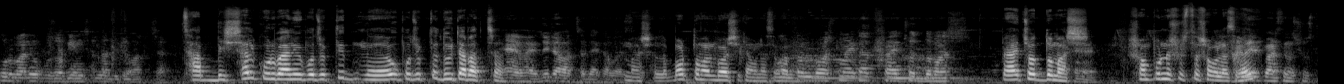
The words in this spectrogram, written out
কোরবানি উপযোগী ইনশাল্লাহ দুটো বাচ্চা। ছাব্বিশ সাল কুরবানি উপযুক্ত উপযুক্ত দুইটা বাচ্চা? হ্যাঁ ভাই দুইটা বাচ্চা দেখাবো। মাসাল্লাহ বর্তমান বয়সে কেমন আছে বর্তমান বয়স মানে এটা প্রায় চোদ্দ মাস। প্রায় চোদ্দ মাস। হ্যাঁ। সম্পূর্ণ সুস্থ সবল আছে ভাই? হান্ড্রেড পার্সেন্ট সুস্থ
